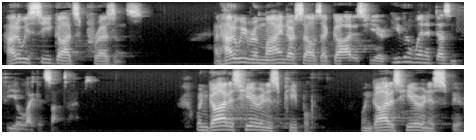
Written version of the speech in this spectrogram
How do we see God's presence? And how do we remind ourselves that God is here even when it doesn't feel like it sometimes? When God is here in His people, when God is here in His Spirit,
